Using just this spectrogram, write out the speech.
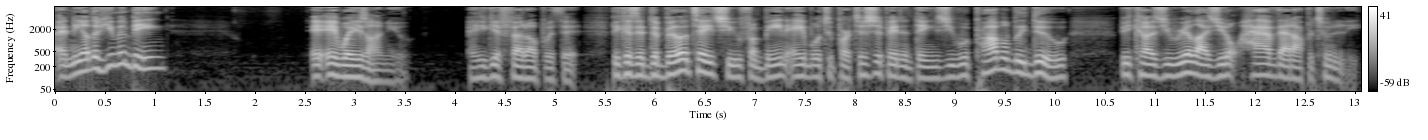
any other human being, it, it weighs on you, and you get fed up with it because it debilitates you from being able to participate in things you would probably do because you realize you don't have that opportunity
